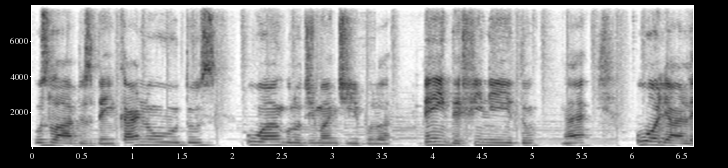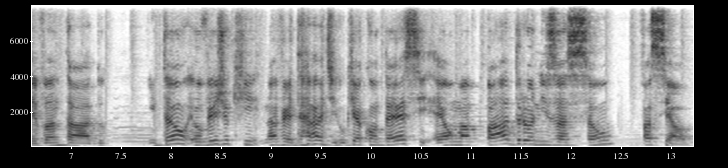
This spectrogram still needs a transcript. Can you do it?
Os lábios bem carnudos, o ângulo de mandíbula bem definido, né? O olhar levantado. Então, eu vejo que, na verdade, o que acontece é uma padronização facial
